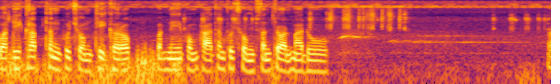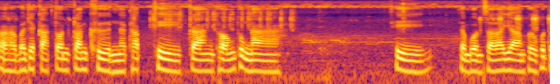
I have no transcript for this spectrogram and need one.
วัสดีครับท่านผู้ชมที่เคารพ วันนี้ผมพาท่านผู้ชมสัญจรมาดูาบรรยากาศตอนกลางคืนนะครับ ที่กลางท้องทุ่งนา ที่ตำบลสารยามอำเภอพุทธ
